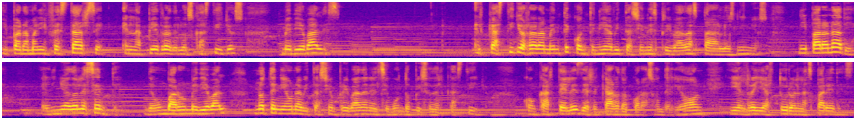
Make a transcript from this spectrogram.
y para manifestarse en la piedra de los castillos medievales. El castillo raramente contenía habitaciones privadas para los niños, ni para nadie. El niño adolescente, de un varón medieval no tenía una habitación privada en el segundo piso del castillo, con carteles de Ricardo a Corazón de León y el rey Arturo en las paredes,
